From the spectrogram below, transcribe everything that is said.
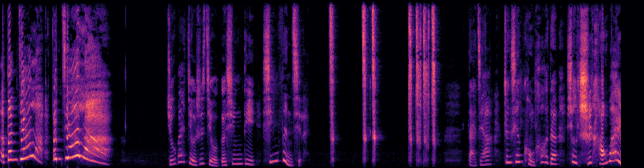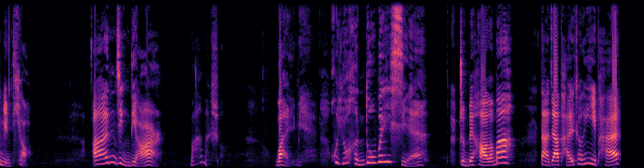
搬家啦！搬家啦！”九百九十九个兄弟兴奋起来，蹭蹭蹭蹭蹭蹭蹭，大家争先恐后的向池塘外面跳。安静点儿，妈妈说：“外面会有很多危险。”准备好了吗？大家排成一排，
